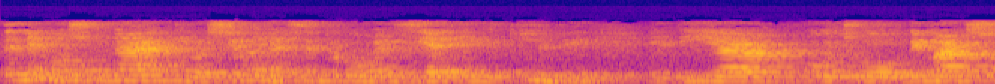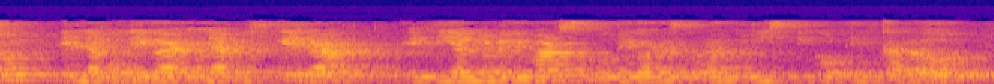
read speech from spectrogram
Tenemos una activación en el centro comercial El Quinde, el día 8 de marzo en la bodega La Pisquera, el día 9 de marzo, bodega Restaurante Turístico El Catador,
